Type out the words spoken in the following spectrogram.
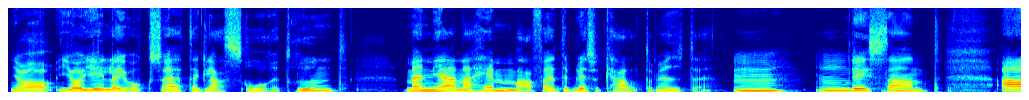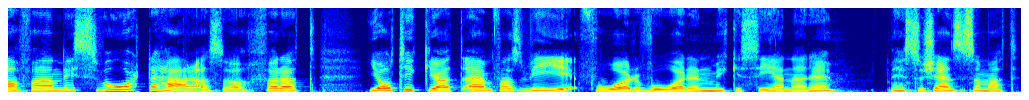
Ja, jag gillar ju också att äta glass året runt. Men gärna hemma för att det blir så kallt om jag är ute. Mm, mm, det är sant. Ah, fan, det är svårt det här alltså. För att jag tycker att även fast vi får våren mycket senare eh, så känns det som att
